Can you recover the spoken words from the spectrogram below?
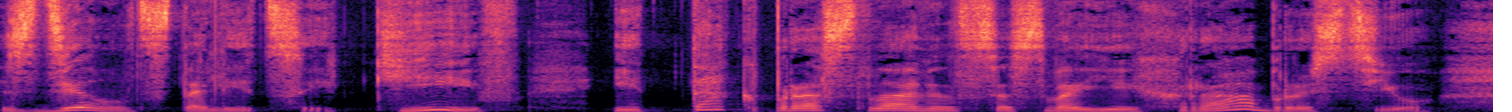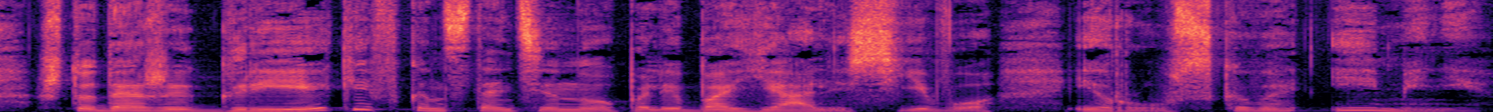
сделал столицей Киев и так прославился своей храбростью, что даже греки в Константинополе боялись его и русского имени.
